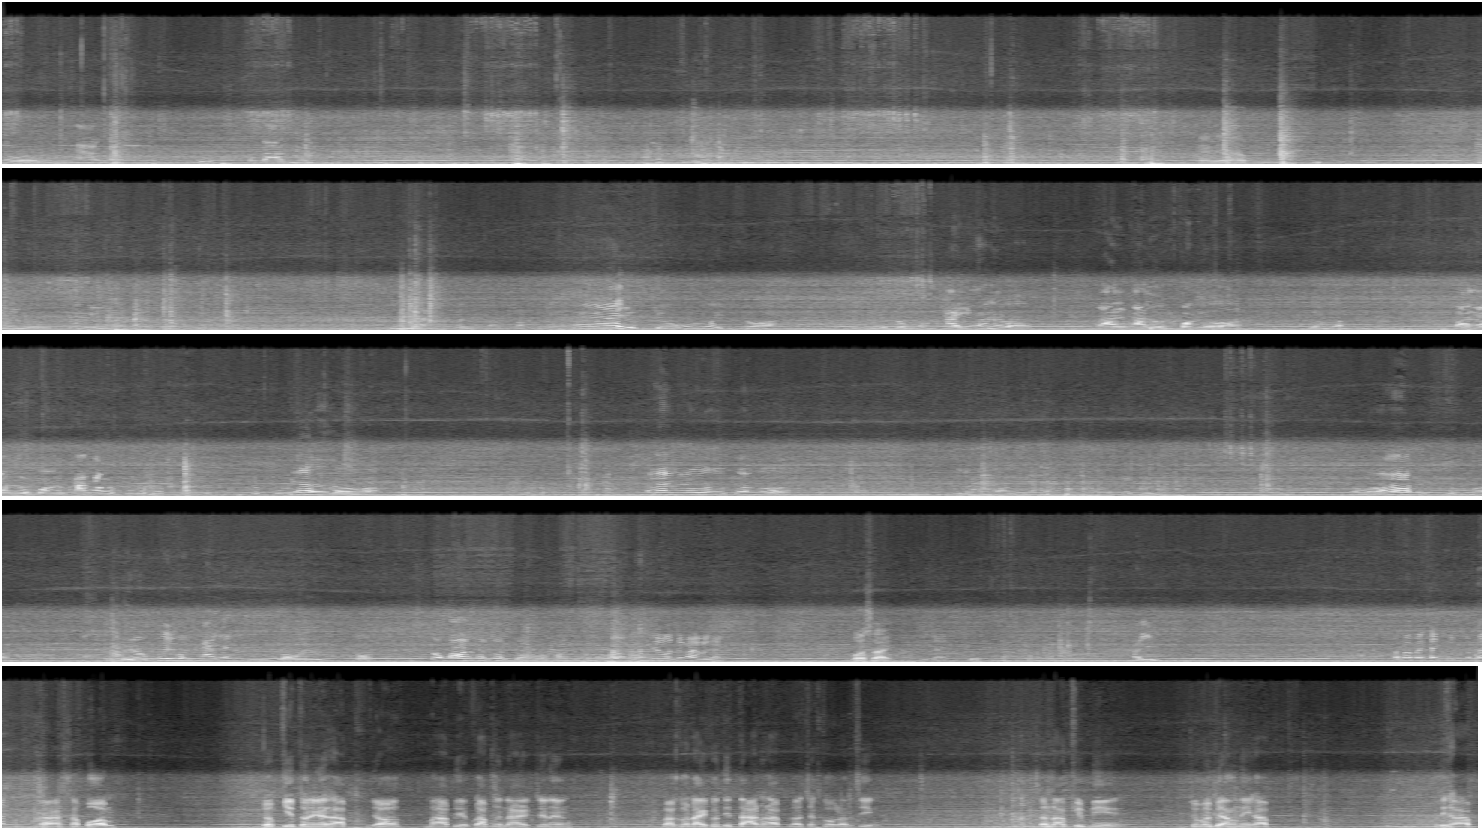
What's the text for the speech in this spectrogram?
โอ้งานเลยเขาดานอยู่ อย่างเดียวครับ ไม่อยู่นี่ ต้นตอกตอก เอ้ยโย่ยตัวจะส่งของไทยอย่างนั้นเลยตายตายเลยฟังเลยเรื่องว่าตายเล ยฟังเลยข้างเลยกูก็กูกูกูเนี่ยเลยว่ะตายเลยฟังเลยที่เราจะมองอย่างนี้ยเอาวะส่งว่ะเดี๋ยวไม่ว่าใครนั่นเราเลยต้องต้องวางให้เพื่อนเราไปจะไปว่านี่เราจะมาเลยยังบ่ใส่พี่ใจไอ้เอาไปไปใส่กุนกันไปอะครับผมจบคลิปตัวนี้นะครับ เดี๋ยวมาเปรียบความคืนหน้าอีกเทีนึงฝากกดไลค์กดติดตามนะครับ เราจะโกกลำจริงสำหรับคลิปนี้จบไปเพียงเท่านี้ครับ สวัสดีครับ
